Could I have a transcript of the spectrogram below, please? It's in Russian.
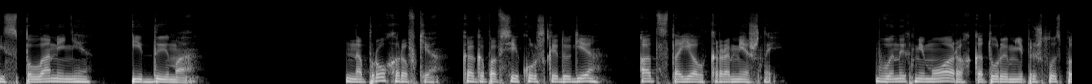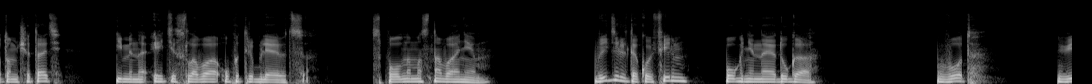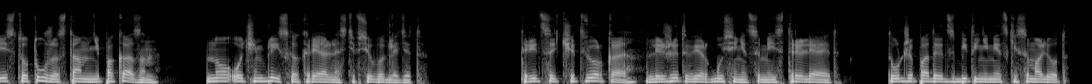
из пламени и дыма. На Прохоровке, как и по всей Курской дуге, ад стоял кромешный. В иных мемуарах, которые мне пришлось потом читать, именно эти слова употребляются. С полным основанием. Видели такой фильм «Огненная дуга»? Вот, весь тот ужас там не показан, но очень близко к реальности все выглядит. Тридцать четверка лежит вверх гусеницами и стреляет. Тут же падает сбитый немецкий самолет.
